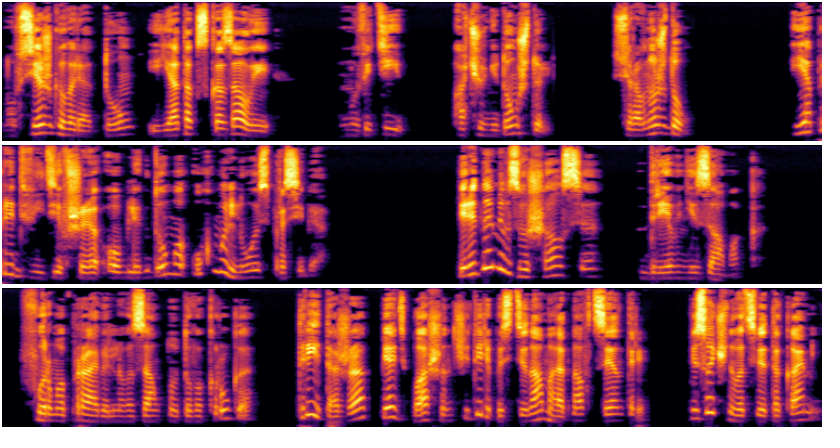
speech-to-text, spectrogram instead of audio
«Но все же говорят дом, и я так сказал, и... Ну ведь и... А что, не дом, что ли? Все равно ж дом». Я, предвидевшая облик дома, ухмыльнулась про себя. Перед нами возвышался древний замок. Форма правильного замкнутого круга, три этажа, пять башен, четыре по стенам и одна в центре, песочного цвета камень,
